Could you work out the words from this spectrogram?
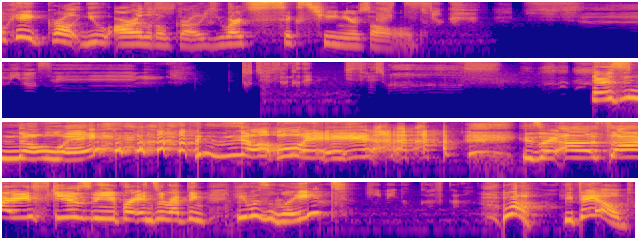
Okay, girl, you are a little girl. You are 16 years old. There's no way. no way. He's like, oh, sorry. Excuse me for interrupting. He was late? Whoa, he failed.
